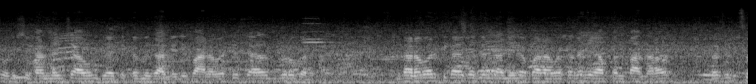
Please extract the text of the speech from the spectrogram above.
थोडीशी कांद्यांची आवक जी आहे ती कमी झालेली बारामती त्याचबरोबर दरावरती काय बदल झालेलं बारामती हे आपण पाहणार आहोत. तसेच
